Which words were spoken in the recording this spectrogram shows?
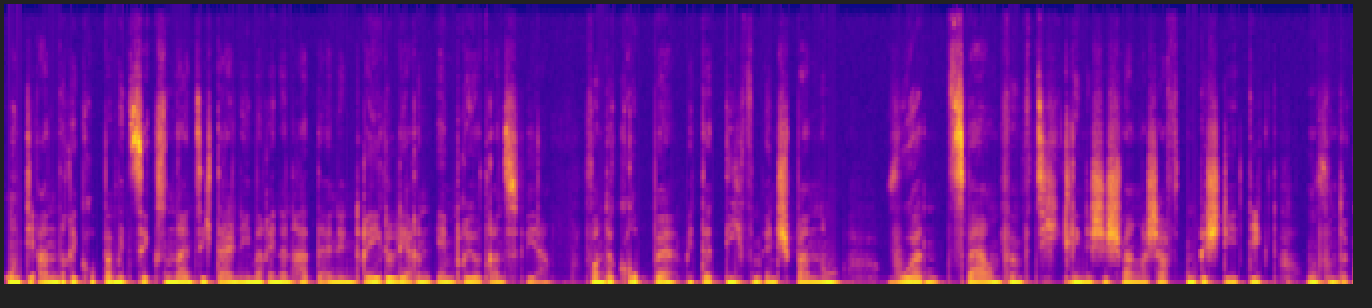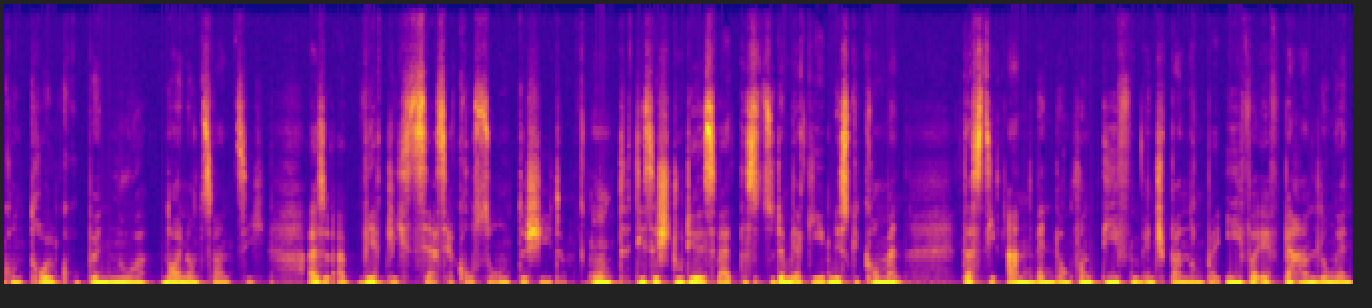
und die andere Gruppe mit 96 Teilnehmerinnen hatte einen regulären Embryotransfer. Von der Gruppe mit der tiefen Entspannung wurden 52 klinische Schwangerschaften bestätigt und von der Kontrollgruppe nur 29. Also ein wirklich sehr, sehr großer Unterschied. Und diese Studie ist weiters zu dem Ergebnis gekommen, dass die Anwendung von Tiefenentspannung bei IVF-Behandlungen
